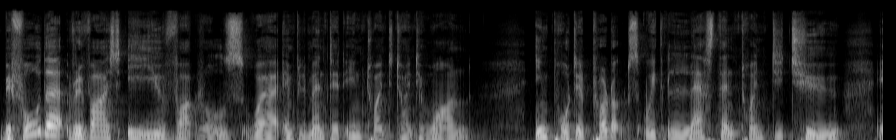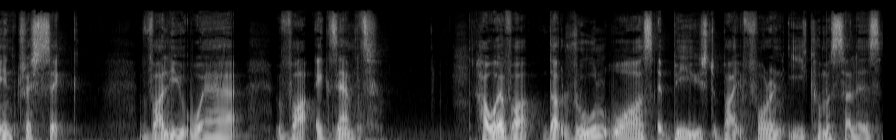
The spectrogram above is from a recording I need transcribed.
Before the revised EU VAT rules were implemented in 2021, imported products with less than 22 intrinsic value were VAT exempt However, that rule was abused by foreign e commerce sellers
